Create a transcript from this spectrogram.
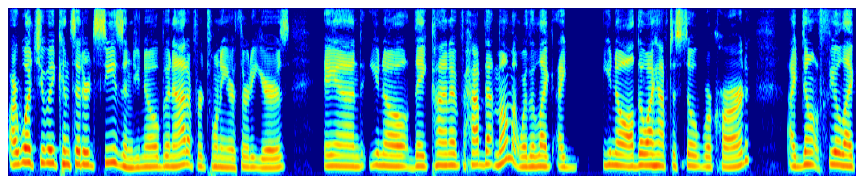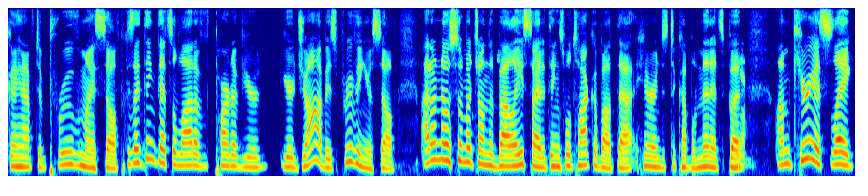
are what you would consider seasoned, you know, been at it for 20 or 30 years. And, you know, they kind of have that moment where they're like, I, you know, although I have to still work hard, I don't feel like I have to prove myself because I think that's a lot of part of your your job is proving yourself. I don't know so much on the ballet side of things. We'll talk about that here in just a couple minutes, but Yeah. I'm curious, like,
